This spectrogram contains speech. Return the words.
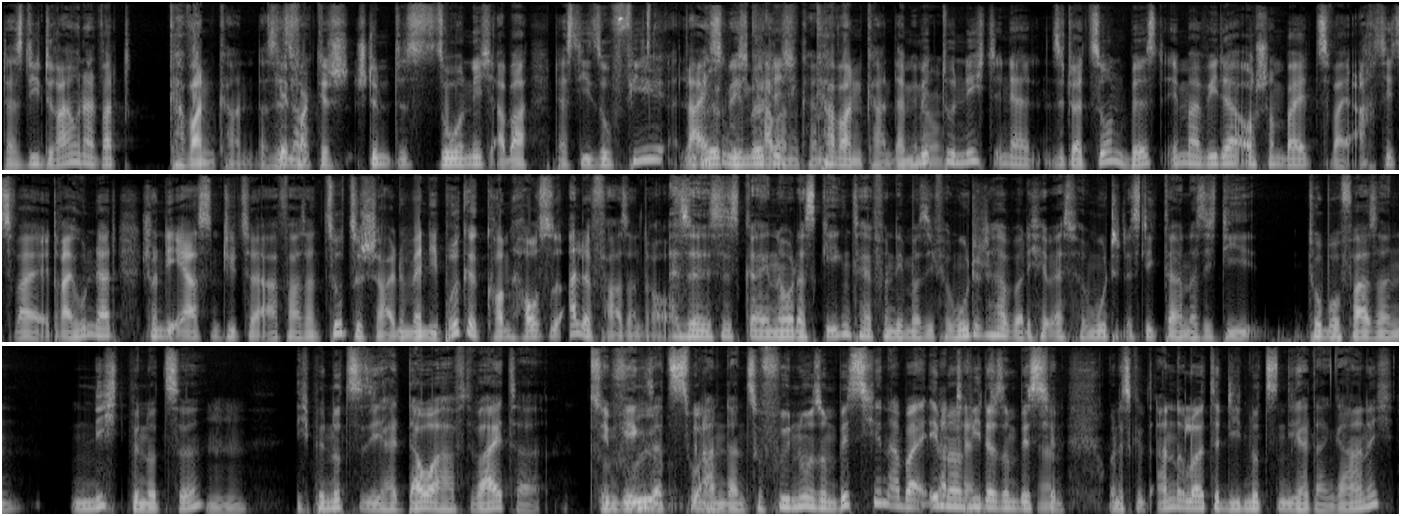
dass die 300 Watt covern kann. Das ist Genau. faktisch, stimmt es so nicht, aber dass die so viel Leistung wie möglich möglich covern kann. covern kann, damit Genau. du nicht in der Situation bist, immer wieder auch schon bei 280, 2, 300 schon die ersten Typ 2a Fasern zuzuschalten. Und wenn die Brücke kommt, haust du alle Fasern drauf. Also es ist genau das Gegenteil von dem, was ich vermutet habe, weil ich habe erst vermutet, es liegt daran, dass ich die Turbofasern nicht benutze. mhm. Ich benutze sie halt dauerhaft weiter. Zu Im früh, Gegensatz zu genau. anderen. Zu früh nur so ein bisschen, aber immer Latent, wieder so ein bisschen. Und es gibt andere Leute, die nutzen die halt dann gar nicht.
